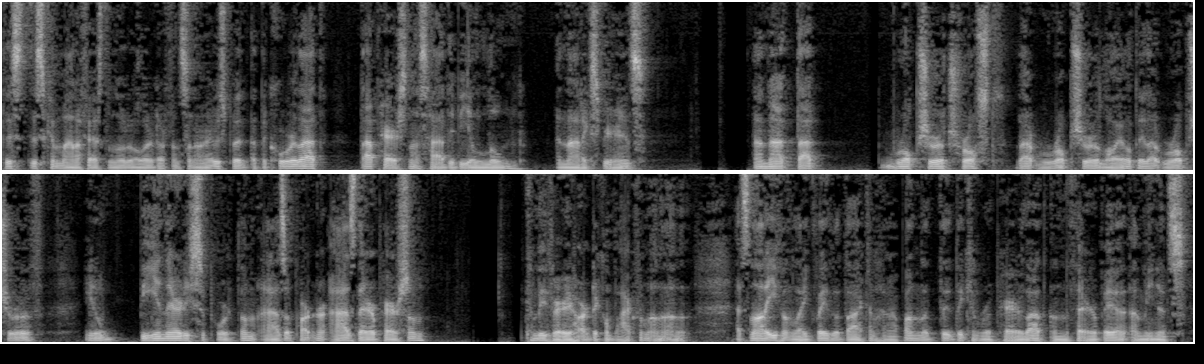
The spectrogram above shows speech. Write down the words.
this this can manifest in a lot of other different scenarios, but at the core of that, that person has had to be alone in that experience, and that that rupture of trust, that rupture of loyalty, that rupture of you know being there to support them as a partner, as their person, can be very hard to come back from. And it's not even likely that that can happen, that they, they can repair that in therapy. I mean, it's,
